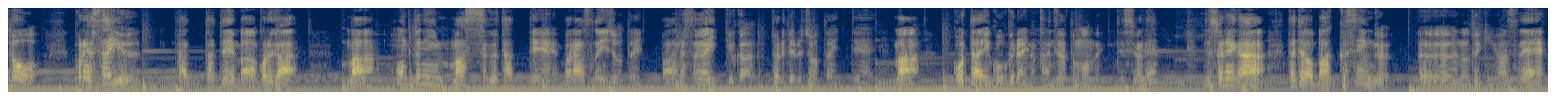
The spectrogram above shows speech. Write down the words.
と、これ左右、た、例えば、これが、まあ、本当にまっすぐ立ってバランスのいい状態、バランスがいいっていうか、取れてる状態って、まあ、5対5ぐらいな感じだと思うんですよね。で、それが、例えばバックスイングの時にはですね、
